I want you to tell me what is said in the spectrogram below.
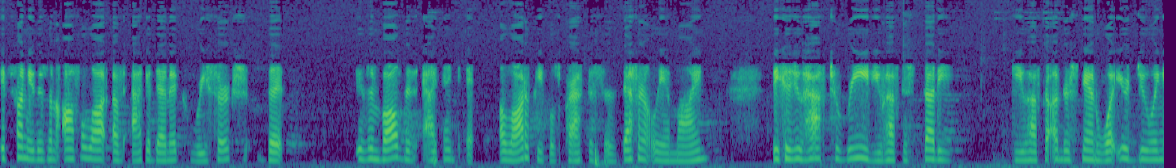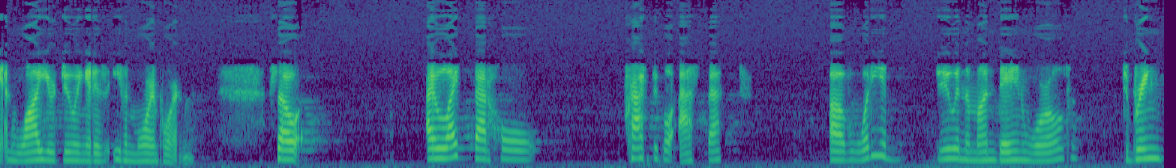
it's funny. There's an awful lot of academic research that is involved in, I think, a lot of people's practices, definitely in mine, because you have to read, you have to study, you have to understand what you're doing and why you're doing it is even more important. So I like that whole practical aspect of what do you do in the mundane world to bring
